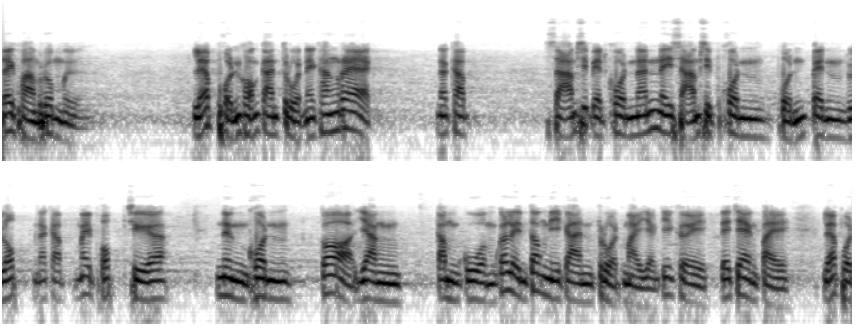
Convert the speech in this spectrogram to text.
ได้ความร่วมมือ และผลของการตรวจในครั้งแรกนะครับ 31 คนนั้นใน 30 คนผลเป็นลบนะครับ ไม่พบเชื้อหนึ่งคนก็ยังกำกวมก็เลยต้องมีการตรวจใหม่อย่างที่เคยได้แจ้งไป แล้วผล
